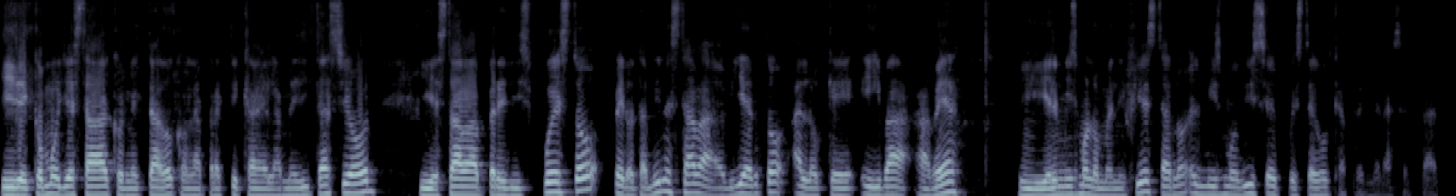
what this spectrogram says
y de cómo ya estaba conectado con la práctica de la meditación y estaba predispuesto, pero también estaba abierto a lo que iba a ver. Y él mismo lo manifiesta, ¿no? Él mismo dice, pues tengo que aprender a aceptar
